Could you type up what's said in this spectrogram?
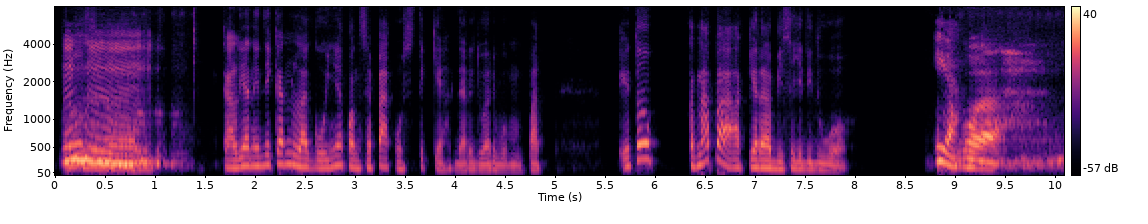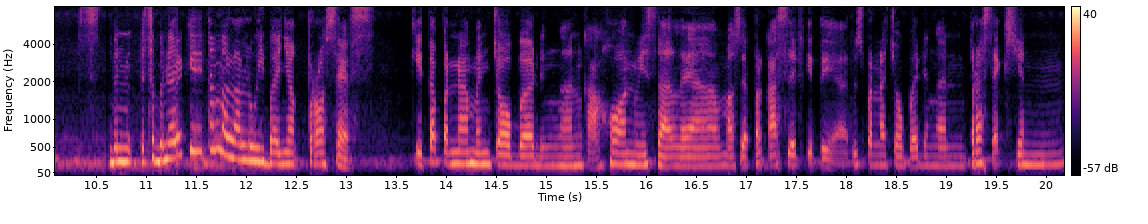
Terus Mhm. eh, kalian ini kan lagunya konsep akustik ya dari 2004. Itu kenapa akhirnya bisa jadi duo? Iya, Wah, ben- sebenarnya kita melalui banyak proses. Kita pernah mencoba dengan kahon misalnya, maksudnya perkasif gitu ya. Terus pernah coba dengan brass section,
